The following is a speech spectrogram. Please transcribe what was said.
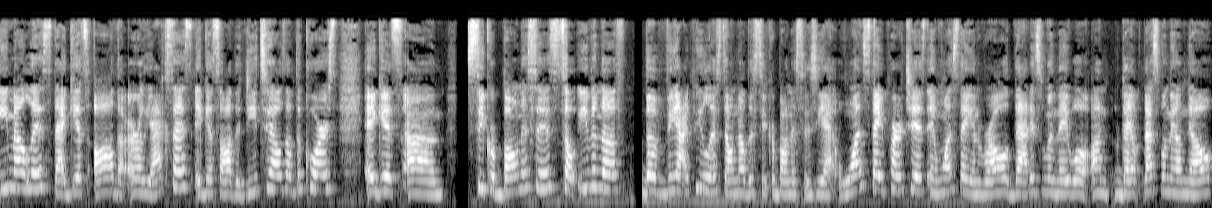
email list that gets all the early access. It gets all the details of the course. It gets um, secret bonuses. So even the the VIP list don't know the secret bonuses yet. Once they purchase and once they enroll, that is when they will un- that's when they'll know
